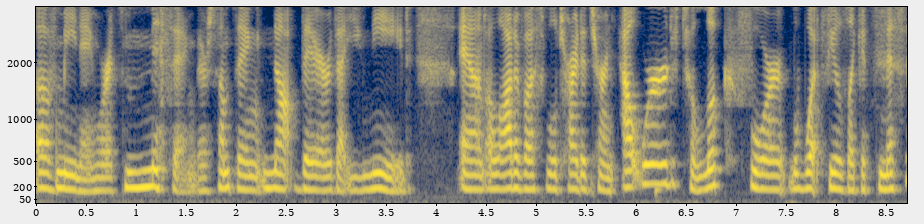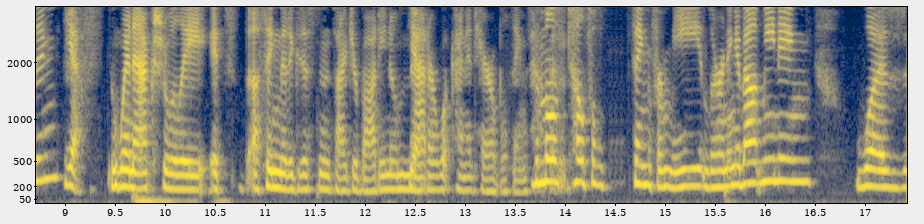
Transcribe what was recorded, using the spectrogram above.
of meaning where it's missing there's something not there that you need and a lot of us will try to turn outward to look for what feels like it's missing yes, when actually it's a thing that exists inside your body no Yeah. matter what kind of terrible things the happen. most helpful thing for me learning about meaning was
